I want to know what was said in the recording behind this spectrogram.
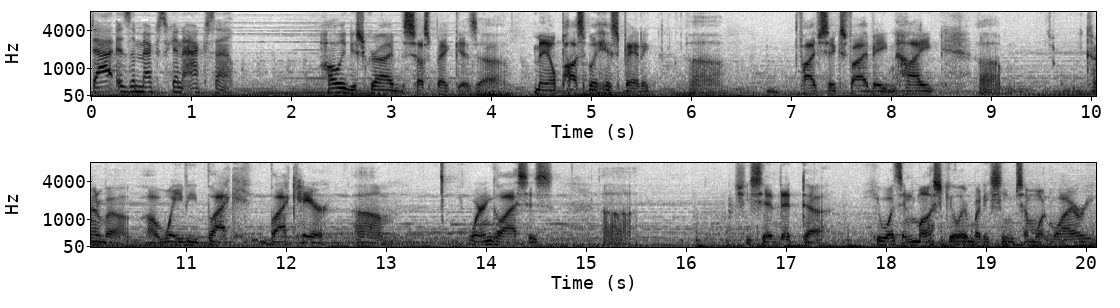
that is a Mexican accent. Holly described the suspect as a male, possibly Hispanic, uh, five six, five eight in height, um, kind of a, a, wavy black black hair, um, wearing glasses. Uh, she said that uh, he wasn't muscular, but he seemed somewhat wiry.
